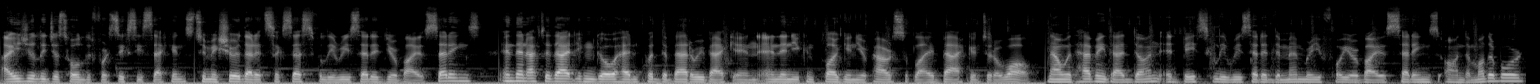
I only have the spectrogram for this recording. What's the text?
I usually just hold it for 60 seconds to make sure that it successfully resetted your BIOS settings, and then after that you can go ahead and put the battery back in and then you can plug in your power supply back into the wall. Now with having that done, it basically resetted the memory for your BIOS settings on the motherboard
